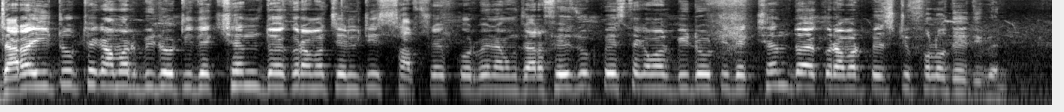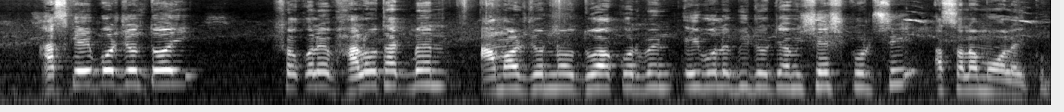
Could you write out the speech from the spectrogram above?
যারা ইউটিউব থেকে আমার ভিডিওটি দেখছেন, দয়া করে আমার চ্যানেলটি সাবস্ক্রাইব করবেন এবং যারা ফেসবুক পেজ থেকে আমার ভিডিওটি দেখছেন, দয়া করে আমার পেজটি ফলো দিয়ে দিবেন। আজকে এই পর্যন্তই। সকলে ভালো থাকবেন, আমার জন্য দোয়া করবেন। এই বলে ভিডিওটি আমি শেষ করছি। আসসালামু আলাইকুম।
